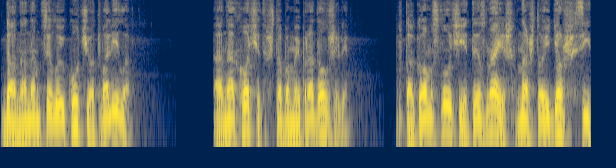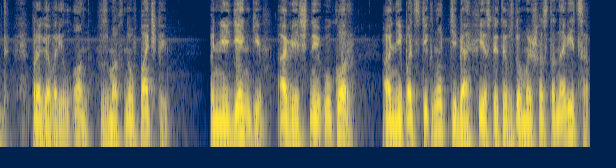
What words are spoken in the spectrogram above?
«Да она нам целую кучу отвалила». «Она хочет, чтобы мы продолжили». «В таком случае ты знаешь, на что идешь, Сид», — проговорил он, взмахнув пачкой. «Не деньги, а вечный укор. Они подстегнут тебя, если ты вздумаешь остановиться».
